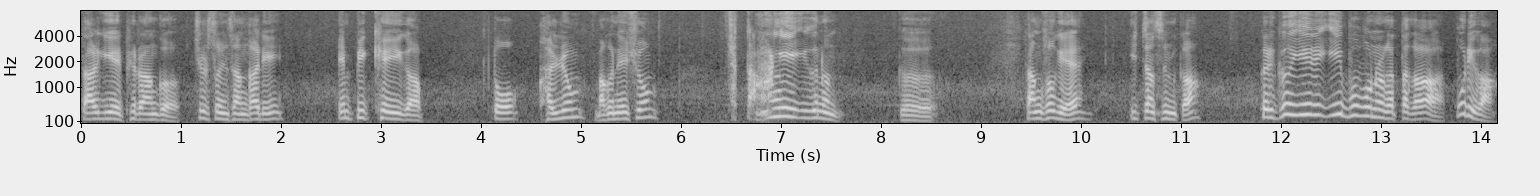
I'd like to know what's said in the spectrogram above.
딸기에 필요한 거 질소인산가리, NPK가 또 칼륨, 마그네슘 적당히 이거는 그 땅 속에 있지 않습니까? 그래 그이이 부분을 갖다가 뿌리가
